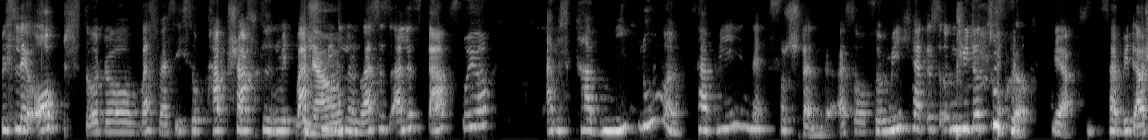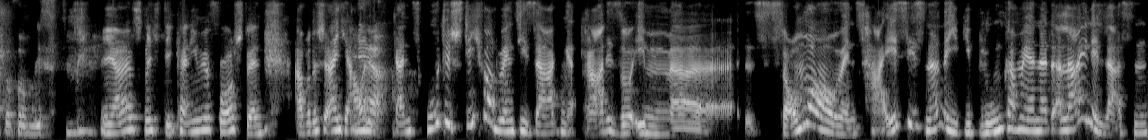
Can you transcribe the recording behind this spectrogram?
bisschen Obst oder was weiß ich, so Pappschachteln mit Waschmitteln genau. und was es alles gab früher. Aber es gab nie Blume. Das habe ich nicht verstanden. Also für mich hat es irgendwie dazugehört. Ja, das habe ich da schon vermisst. Ja, ist richtig, kann ich mir vorstellen. Aber das ist eigentlich auch ja. ein ganz gutes Stichwort, wenn Sie sagen, gerade so im äh, Sommer, wenn es heiß ist, ne, die, die Blumen kann man ja nicht alleine lassen.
